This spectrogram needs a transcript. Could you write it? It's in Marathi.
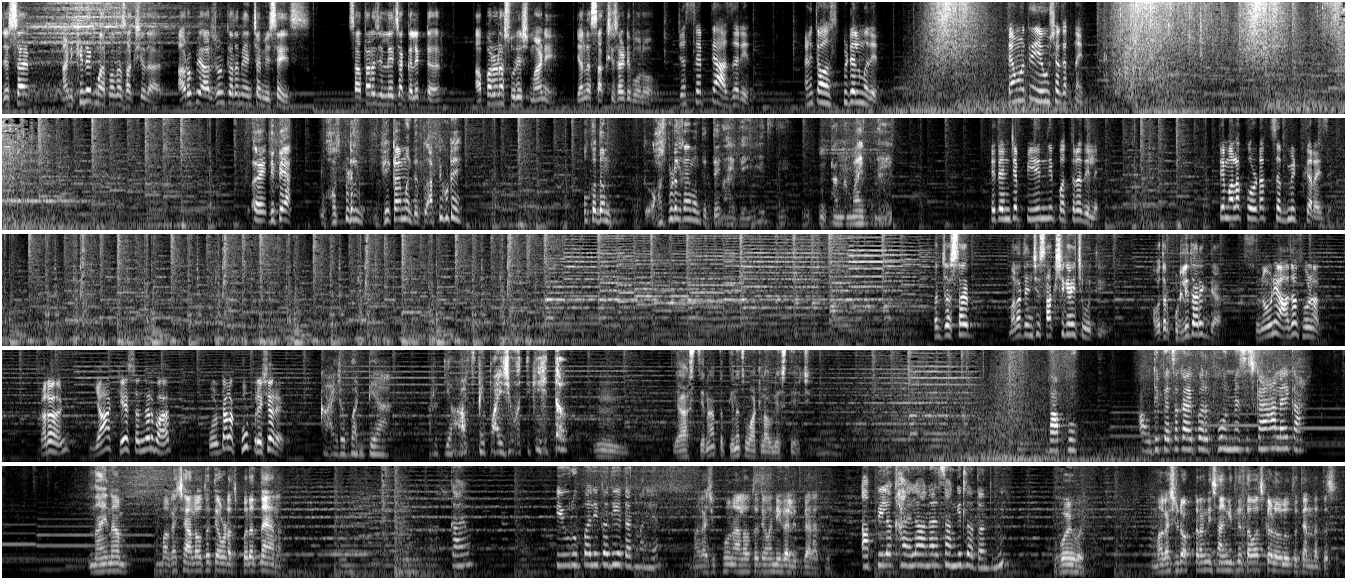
जस साहेब आणखीन एक महत्त्वाचा साक्षीदार आरोपी अर्जुन कदम यांच्या मिसेस सातारा जिल्ह्याच्या कलेक्टर अपर्णा सुरेश माने यांना साक्षीसाठी बोलवा. जससाहेब ते आजारी आहेत आणि ते हॉस्पिटलमध्ये आहेत. त्यामुळे ते येऊ शकत नाहीत. दिप्या हॉस्पिटल हे काय म्हणतात? आपली कुठे? हो कदम हॉस्पिटल काय म्हणतात ते? त्यांना माहीत नाही. ते त्यांच्या पी एननी पत्र दिले. ते मला कोर्टात सबमिट करायचे. पण जस साहेब मला त्यांची साक्षी घ्यायची होती. अहो तर पुढली तारीख द्या. सुनावणी आजच होणार. कारण या केस संदर्भात कोर्टाला खूप प्रेशर आहे. काय रे बंट्या? अरे ती आपली पाहिजे होती की इथं? हम्म. या असते ना तर तिनंच वाट लावली असते ह्याची बापू अवदीप्याचा काय परत फोन मेसेज काय आलाय का? नाही ना मगाशी आला होता तेवढाच परत नाही आला. काय हो? पिऊ रुपाली कधी येतात म्हणल्या? मगाशी फोन आला होता तेव्हा निघालीत घरातून. आप्पीला खायला आणायला सांगितलं होतं ना तुम्ही? होय होय. मगाशी डॉक्टरांनी सांगितलं तेव्हाच कळवलं होतं त्यांना तसं.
